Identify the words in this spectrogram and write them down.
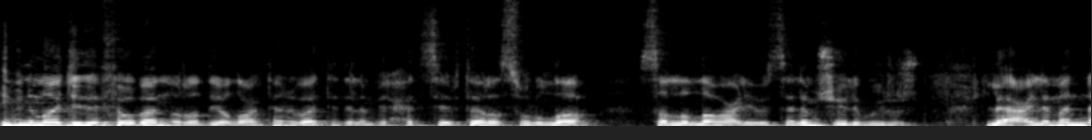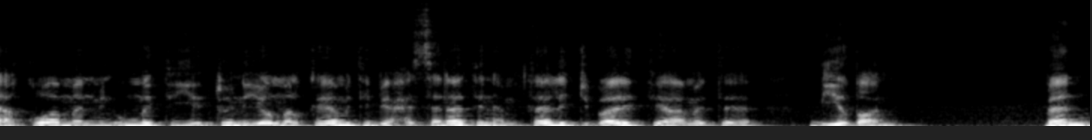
İbn-i Mace'de Thevban radıyallahu anh'ten rivayet edilen bir hadis-i şerifte Resulullah sallallahu aleyhi ve sellem şöyle buyurur. La a'lemenne akvamen min ummeti ye'tuni yevmel kıyameti bi hasanatin emthali cibali tihamete bidan. Ben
